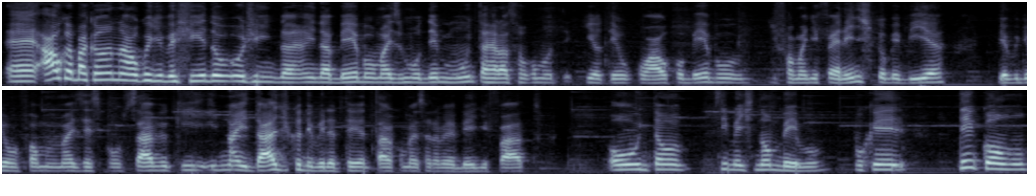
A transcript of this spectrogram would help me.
é, álcool é bacana, álcool é divertido, hoje ainda, ainda bebo, mas mudei muito a relação como, que eu tenho com álcool, bebo de forma diferente que eu bebia, bebo de uma forma mais responsável, que na idade que eu deveria ter, tava começando a beber de fato, ou então simplesmente não bebo, porque tem como,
